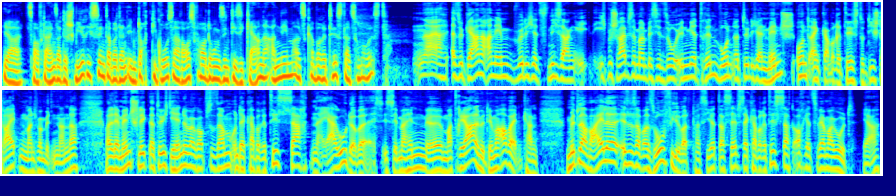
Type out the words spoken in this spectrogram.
ja zwar auf der einen Seite schwierig sind, aber dann eben doch die große Herausforderung sind, die Sie gerne annehmen als Kabarettist, als Humorist? Naja, also gerne annehmen würde ich jetzt nicht sagen. Ich, ich beschreibe es immer ein bisschen so. In mir drin wohnt natürlich ein Mensch und ein Kabarettist und die streiten manchmal miteinander, weil der Mensch schlägt natürlich die Hände über den Kopf zusammen und der Kabarettist sagt, naja gut, aber es ist immerhin äh, Material, mit dem er arbeiten kann. Mittlerweile ist es aber so viel, was passiert, dass selbst der Kabarettist sagt, ach, jetzt wäre mal gut. Ja.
